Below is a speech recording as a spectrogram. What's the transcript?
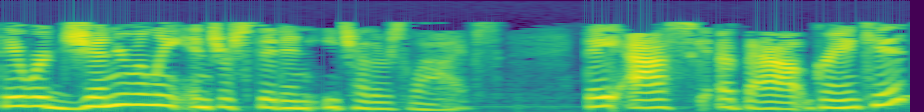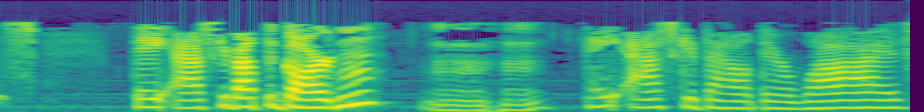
They were genuinely interested in each other's lives. They asked about grandkids. They asked about the garden. Mm-hmm. They asked about their wives.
